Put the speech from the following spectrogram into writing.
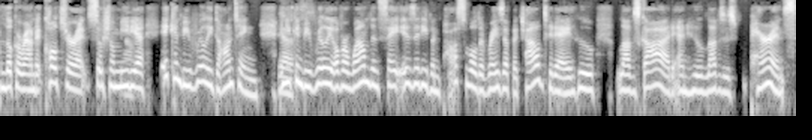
look around at culture, at social media, yeah. it can be really daunting and you can be really overwhelmed and say, is it even possible to raise up a child today who loves God and who loves his parents?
